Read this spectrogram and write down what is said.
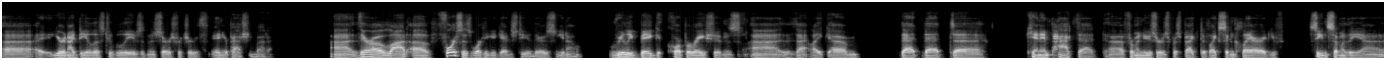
uh, you're an idealist who believes in the search for truth and you're passionate about it uh, there are a lot of forces working against you there's you know really big corporations uh, that like um, that that uh, can impact that uh, from a newsroom's perspective, like Sinclair. And you've seen some of the uh,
